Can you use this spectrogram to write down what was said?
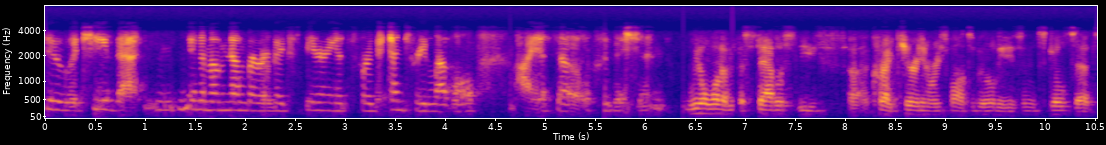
to achieve that minimum number of experience for the entry level ISO position. We don't want to establish these uh, criteria and responsibilities and skill sets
